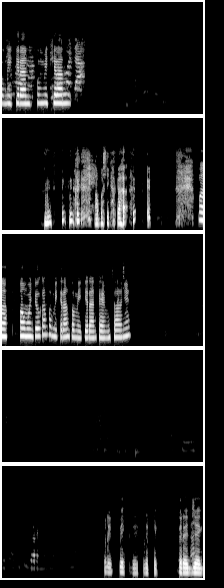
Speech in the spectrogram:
pemikiran-pemikiran apa sih kakak memunculkan pemikiran-pemikiran kayak misalnya keripik deh keripik gerejek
